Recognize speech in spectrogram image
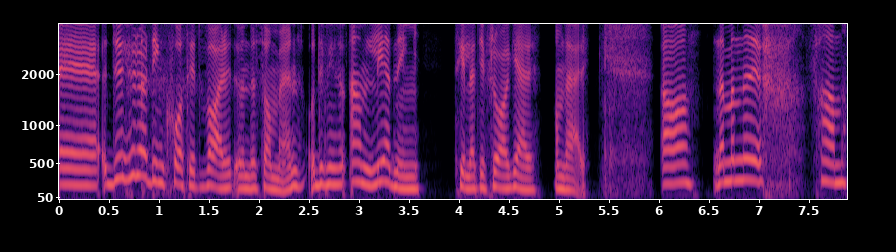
Eh, du, hur har din kåthet varit under sommaren? Och det finns en anledning till att jag frågar om det här. Ja, nej men eh, fan.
